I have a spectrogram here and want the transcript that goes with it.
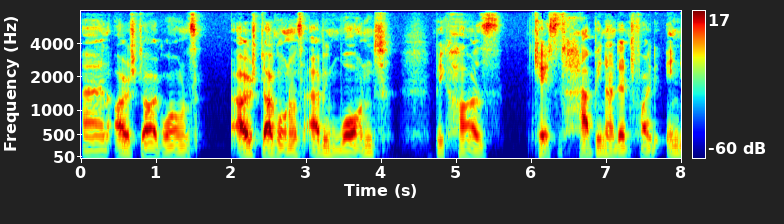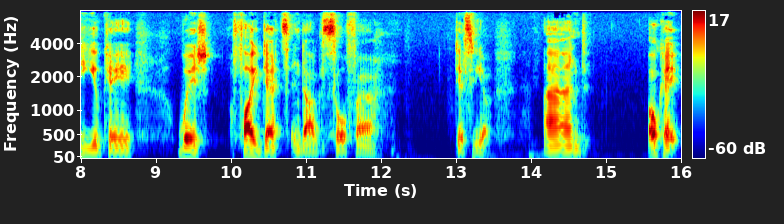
and Irish dog owners Irish dog owners are being warned because cases have been identified in the UK with five deaths in dogs so far this year. And okay,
